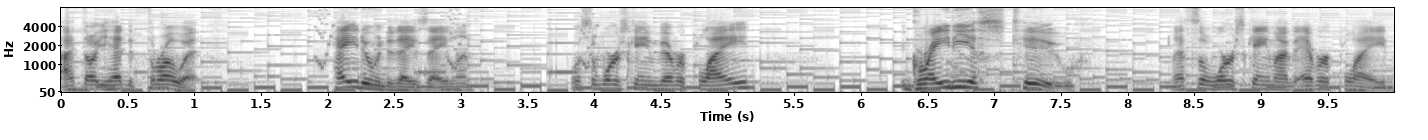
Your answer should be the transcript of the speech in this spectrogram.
I thought you had to throw it. How you doing today, Zaylin? What's the worst game you've ever played? Gradius 2. That's the worst game I've ever played.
